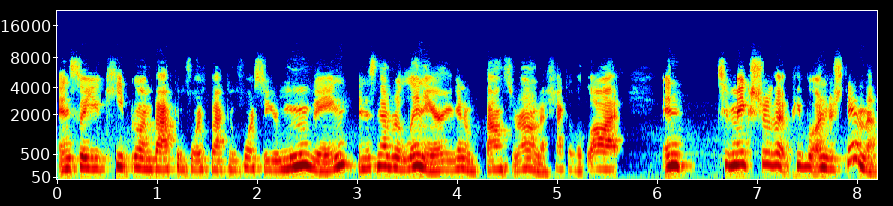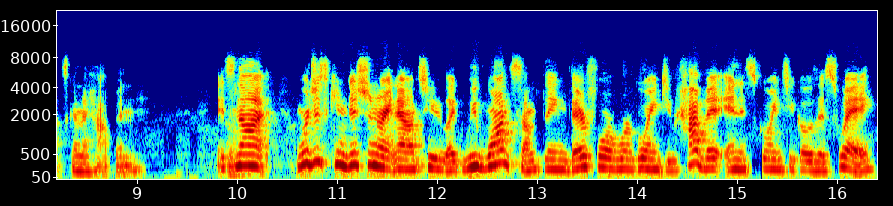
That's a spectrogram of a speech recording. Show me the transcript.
And so you keep going back and forth, back and forth. So you're moving, and it's never linear. You're going to bounce around a heck of a lot. And to make sure that people understand that's going to happen. It's not, we're just conditioned right now to like, we want something, therefore we're going to have it, and it's going to go this way.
